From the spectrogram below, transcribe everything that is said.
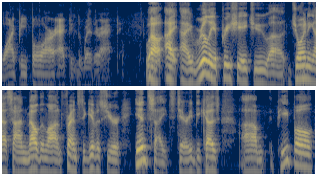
why people are acting the way they're acting. Well, I, I really appreciate you uh, joining us on Meldon Law and Friends to give us your insights, Terry, because um, people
